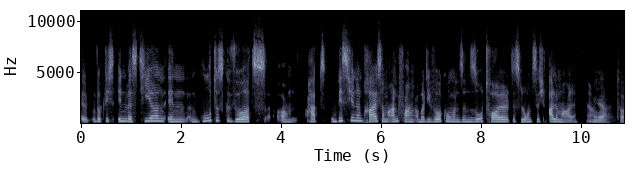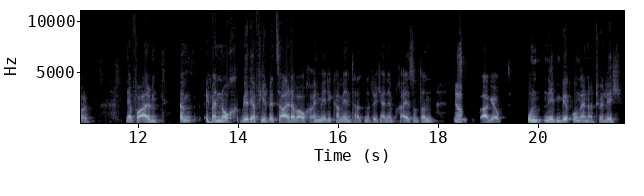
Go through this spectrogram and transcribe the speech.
äh, wirklich investieren in ein gutes Gewürz ähm, hat ein bisschen einen Preis am Anfang, aber die Wirkungen sind so toll, das lohnt sich allemal. Ja, ja toll. Ja, vor allem, ähm, ich meine, noch wird ja viel bezahlt, aber auch ein Medikament hat natürlich einen Preis und dann ja. ist die Frage, ob und Nebenwirkungen natürlich.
